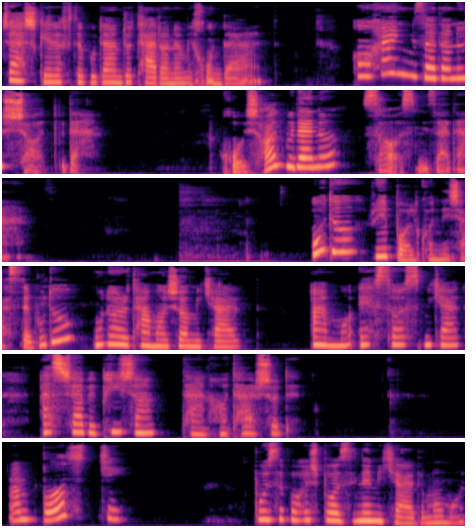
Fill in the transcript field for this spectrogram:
جشن گرفته بودند و ترانه میخوندند. آهنگ می‌زدن و شاد بودن. خوشحال بودن و ساز می‌زدن. اودو روی بالکن نشسته بود و اونا رو تماشا می‌کرد. اما احساس می‌کرد از شب پیشم تنها تر شده. من باز چی؟ بوزه باهاش بازی نمی‌کرده مامان.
